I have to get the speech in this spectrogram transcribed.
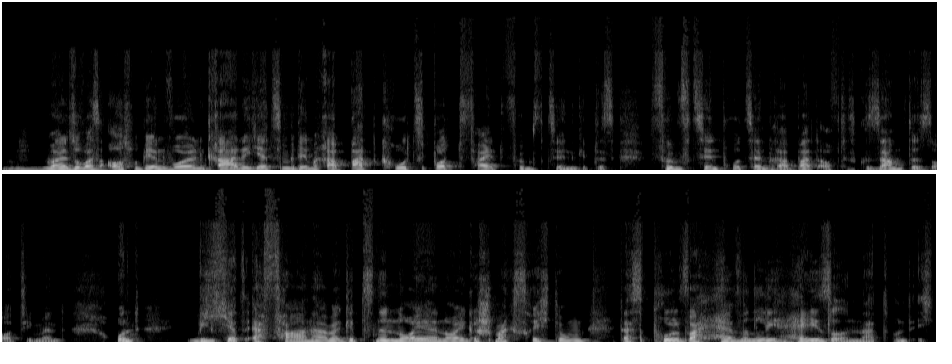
mal sowas ausprobieren wollen, gerade jetzt mit dem Rabattcode SPOTFIGHT15 gibt es 15% Rabatt auf das gesamte Sortiment. Und wie ich jetzt erfahren habe, gibt es eine neue, neue Geschmacksrichtung, das Pulver Heavenly Hazelnut. Und ich,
